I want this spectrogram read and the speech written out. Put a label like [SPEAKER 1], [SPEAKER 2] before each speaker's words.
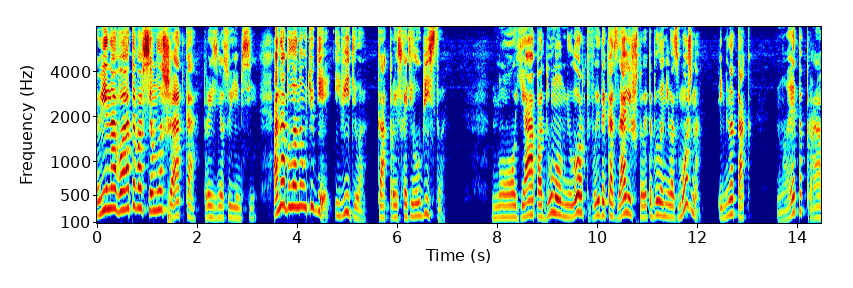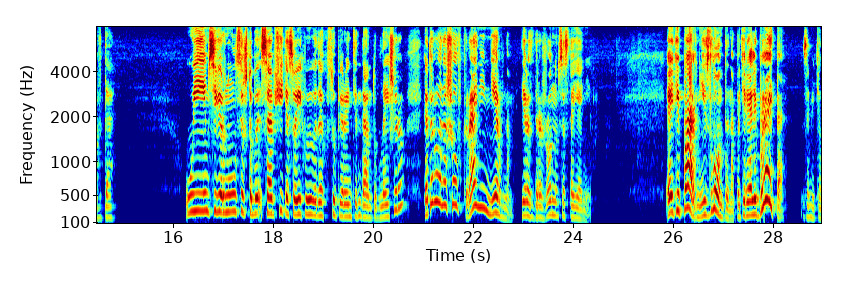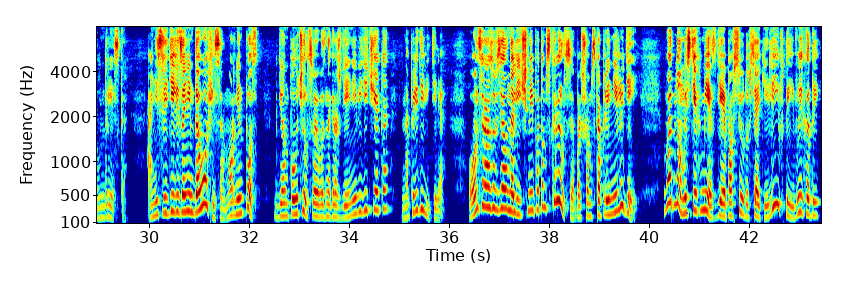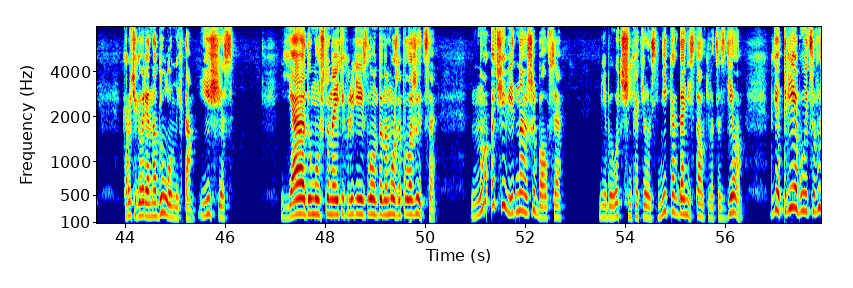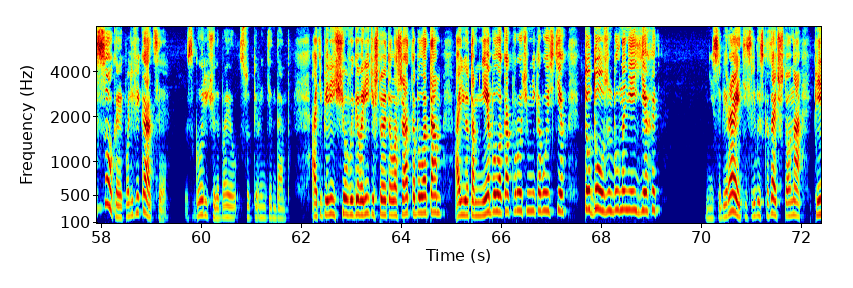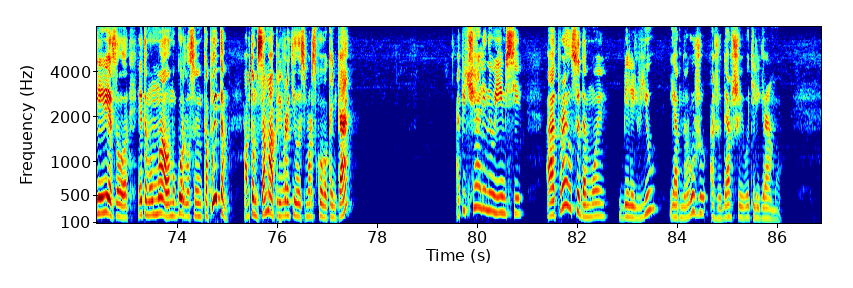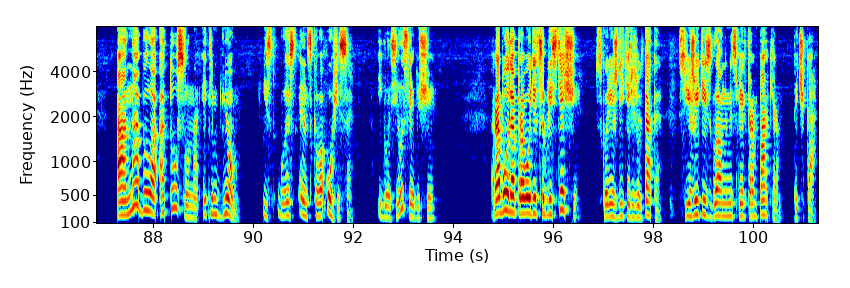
[SPEAKER 1] «Виновата во всем лошадка», — произнес Уимси. «Она была на утюге и видела, как происходило убийство». «Но я подумал, милорд, вы доказали, что это было невозможно?» «Именно так. Но это правда». Уимси вернулся, чтобы сообщить о своих выводах суперинтенданту Глейшеру, которого нашел в крайне нервном и раздраженном состоянии. «Эти парни из Лондона потеряли Брайта», — заметил он резко. «Они следили за ним до офиса, Морнинг-Пост, где он получил свое вознаграждение в виде чека на предъявителя. Он сразу взял наличные и потом скрылся в большом скоплении людей, в одном из тех мест, где повсюду всякие лифты и выходы. Короче говоря, надул он их там и исчез. Я думал, что на этих людей из Лондона можно положиться, но, очевидно, ошибался. Мне бы очень хотелось никогда не сталкиваться с делом, где требуется высокая квалификация, — с горечью добавил суперинтендант. «А теперь еще вы говорите, что эта лошадка была там, а ее там не было, как, впрочем, никого из тех, кто должен был на ней ехать. Не собираетесь ли вы сказать, что она перерезала этому малому горло своим копытом, а потом сама превратилась в морского конька?» Опечаленный Уимси отправился домой, Белельвью и обнаружил ожидавшую его телеграмму. Она была отослана этим днем из Уэст-Эндского офиса и гласила следующее. «Работа проводится блестяще. Вскоре ждите результата. Свяжитесь с главным инспектором Паркером, ТЧК.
